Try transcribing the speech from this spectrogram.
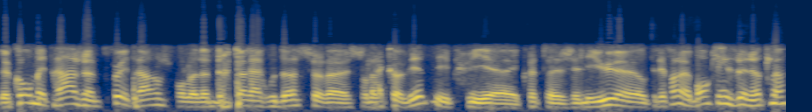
de court-métrage un petit peu étranges pour le docteur Arruda sur, euh, sur la COVID. Et puis, euh, écoute, je l'ai eu au téléphone un bon 15 minutes. là.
